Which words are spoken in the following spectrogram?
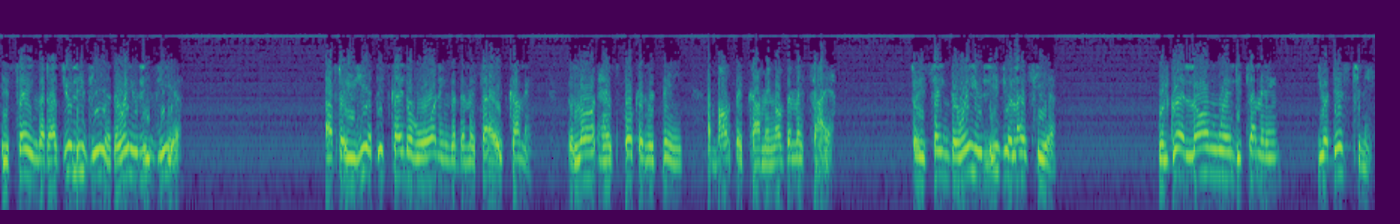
He's saying that as you live here, the way you live here, after you hear this kind of warning that the Messiah is coming, the Lord has spoken with me about the coming of the Messiah. So he's saying the way you live your life here will go a long way in determining your destiny.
